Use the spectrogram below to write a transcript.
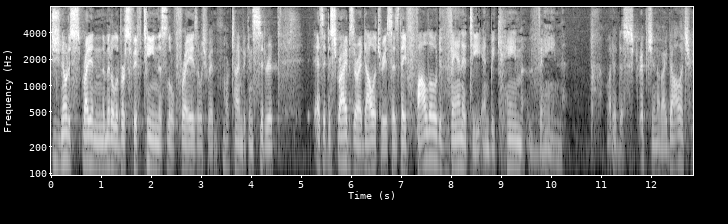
Did you notice right in the middle of verse 15 this little phrase? I wish we had more time to consider it. As it describes their idolatry, it says, They followed vanity and became vain. What a description of idolatry.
